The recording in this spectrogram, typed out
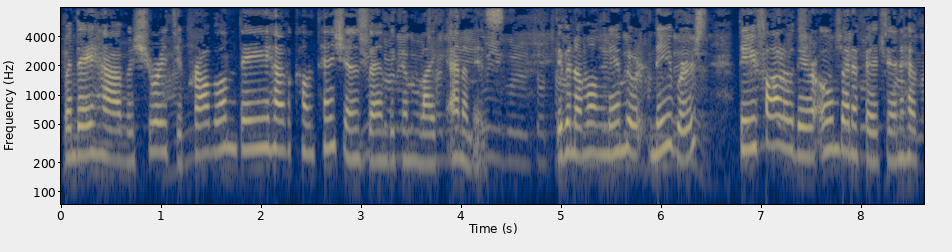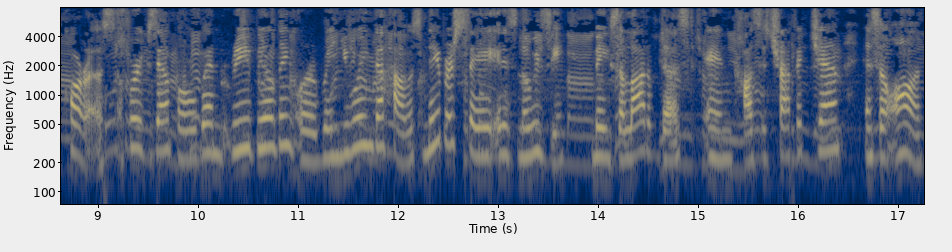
when they have a surety problem, they have contentions and become like enemies. Even among neighbor- neighbors, they follow their own benefit and have quarrels. For example, when rebuilding or renewing the house, neighbors say it is noisy, makes a lot of dust, and causes traffic jam, and so on,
